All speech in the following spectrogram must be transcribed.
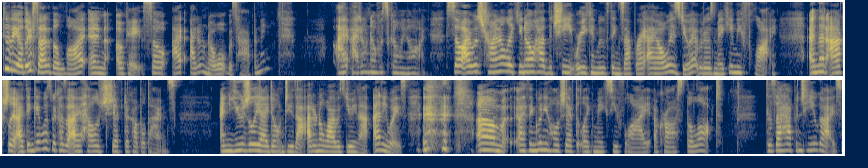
to the other side of the lot. And okay, so I, I don't know what what was happening. I, I don't know what's going on. So I was trying to like, you know how the cheat where you can move things up, right? I always do it, but it was making me fly. And then actually, I think it was because I held shift a couple times. And usually I don't do that. I don't know why I was doing that. Anyways, um, I think when you hold shift, it like makes you fly across the lot. Does that happen to you guys?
